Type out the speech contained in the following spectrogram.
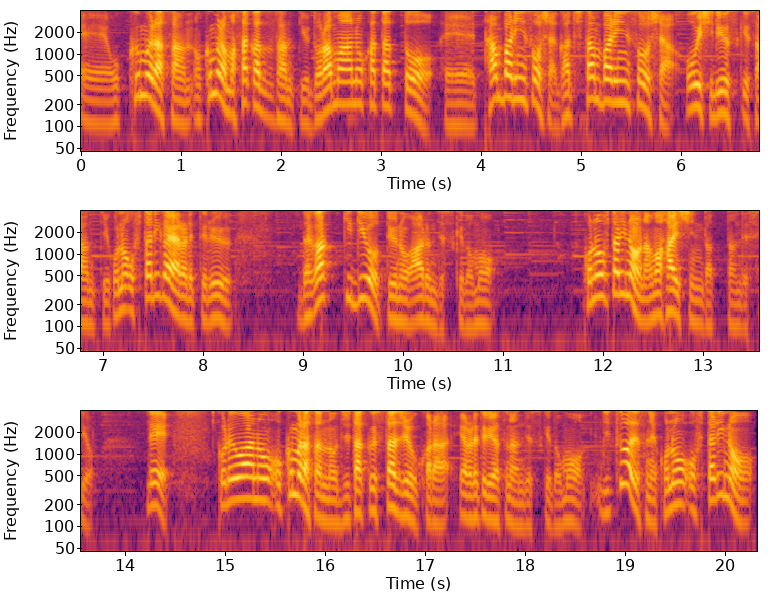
えー奥村さん、奥村正和さんっていうドラマーの方と、えータンバリン奏者、ガチタンバリン奏者、大石隆介さんっていう、このお二人がやられてる打楽器デュオっていうのがあるんですけども、このお二人の生配信だったんですよ。で、これはあの奥村さんの自宅スタジオからやられてるやつなんですけども、実はですね、このお二人の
